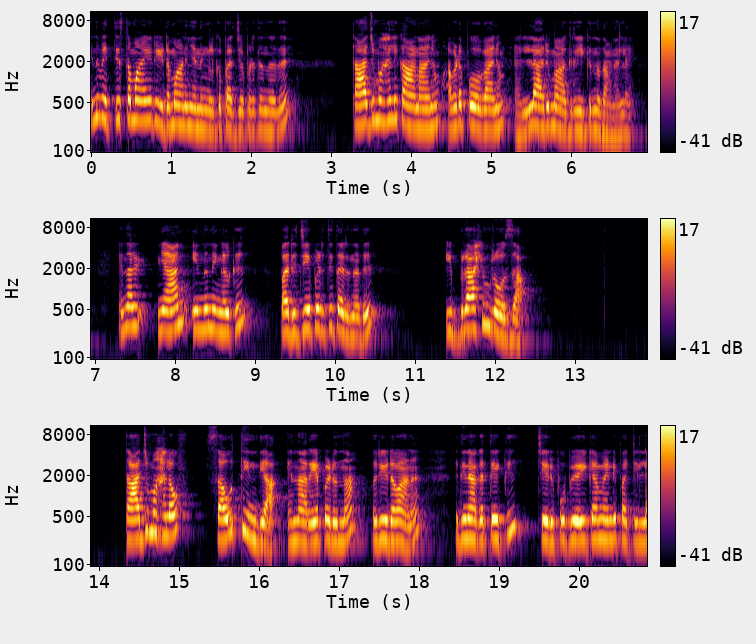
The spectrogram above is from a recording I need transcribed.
ഇന്ന് വ്യത്യസ്തമായ ഒരു ഇടമാണ് ഞാൻ നിങ്ങൾക്ക് പരിചയപ്പെടുത്തുന്നത്. താജ്മഹൽ കാണാനും അവിടെ പോകാനും എല്ലാവരും ആഗ്രഹിക്കുന്നതാണല്ലേ? എന്നാൽ ഞാൻ ഇന്ന് നിങ്ങൾക്ക് പരിചയപ്പെടുത്തി തരുന്നത് Ibrahim Rauza Taj Mahal of south India എന്നറിയപ്പെടുന്ന ഒരിടമാണ് ഇതിനകത്തേക്ക് ചെരുപ്പ് ഉപയോഗിക്കാൻ വേണ്ടി പറ്റില്ല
